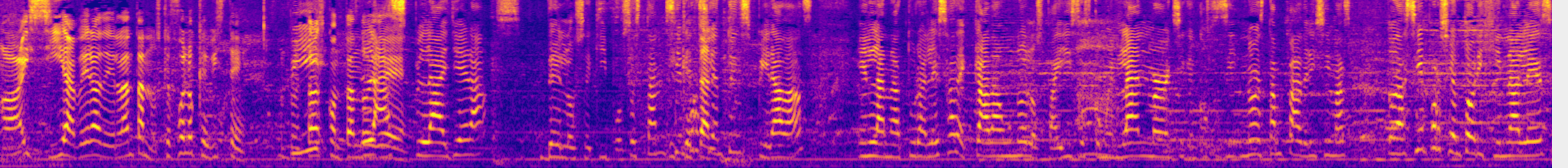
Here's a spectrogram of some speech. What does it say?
Ay, sí, a ver, adelántanos. ¿Qué fue lo que viste? Vi estabas contando las de... playeras de los equipos. Están ¿Y qué tal? 100% inspiradas en la naturaleza de cada uno de los países, como en landmarks y en cosas así. No, están padrísimas. Todas 100% originales.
